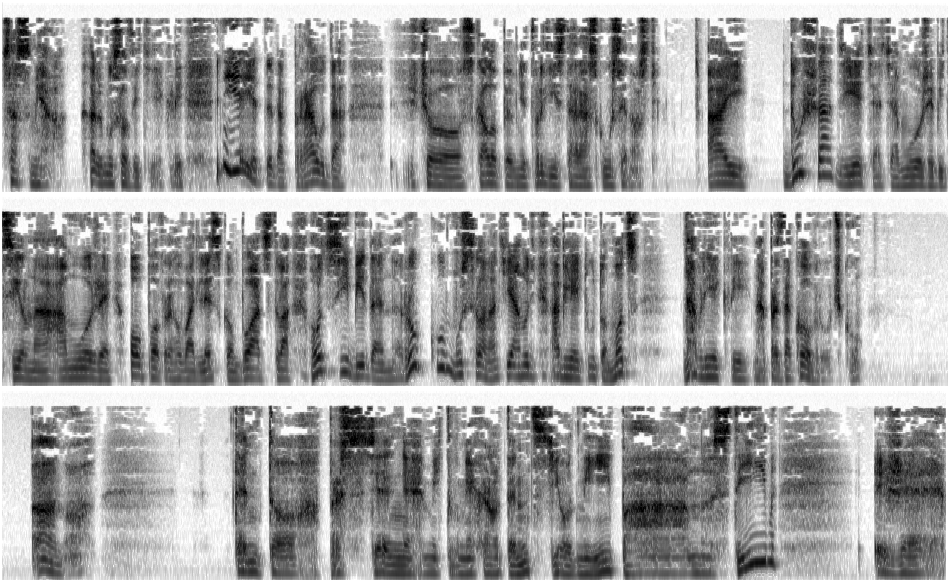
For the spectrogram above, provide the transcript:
sa smial, až mu slzy tiekli. Nie je teda pravda, čo skalopevne tvrdí stará skúsenosť. Aj Duša dieťaťa môže byť silná a môže opovrhovať leskom bohatstva, hoci by len ruku musela natiahnuť, aby jej túto moc navliekli na prst ako obrúčku. Áno, tento prsteň mi tu nechal ten ctihodný pán s tým, že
